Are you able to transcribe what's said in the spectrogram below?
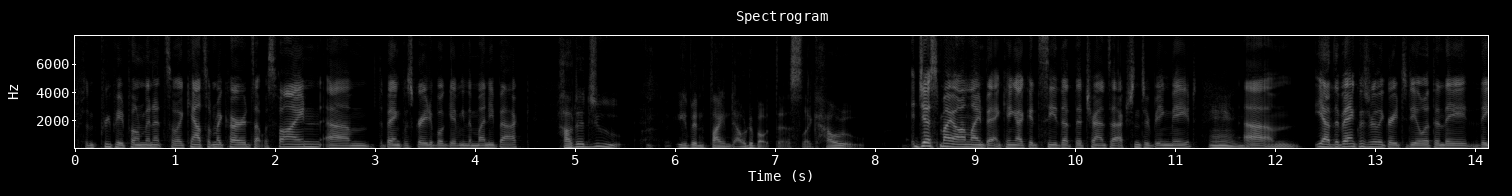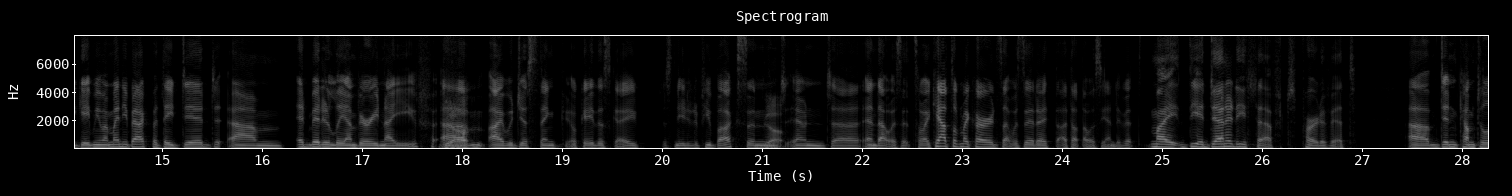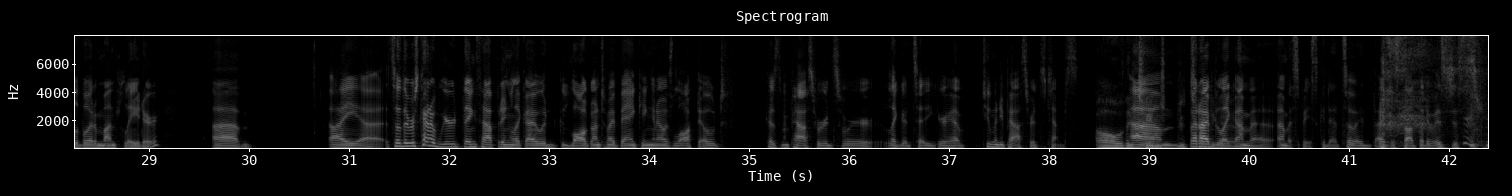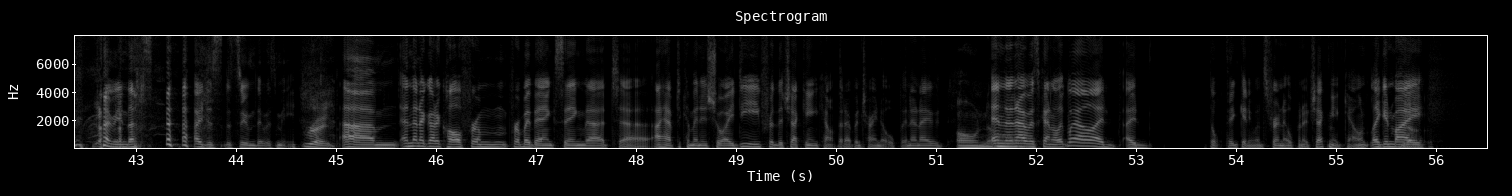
some prepaid phone minutes. So I canceled my cards. That was fine. Um, the bank was great about giving the money back. How did you even find out about this? Like how Just my online banking, I could see that the transactions are being made. mm, Um, yeah, the bank was really great to deal with, and they they gave me my money back. But they did, um, admittedly, I'm very naive. Yeah. Um, I would just think, okay, this guy just needed a few bucks, and Yeah. and uh, and that was it. So I canceled my cards. That was it. I, th- I thought that was the end of it. My the identity theft part of it um, didn't come till about a month later. Um, I uh, so there was kind of weird things happening. Like I would log onto my banking, and I was locked out because my passwords were like I said you have too many passwords attempts. oh they changed Um, but I'd be like. I'm a I'm a space cadet, so I, I just thought that it was just. I mean, that's I just assumed it was me. Right. Um, and then I got a call from from my bank saying that uh, I have to come in and show ID for the checking account that I've been trying to open, and I Oh no. and then I was kind of like, well, I I don't think anyone's trying to open a checking account. Like in my.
